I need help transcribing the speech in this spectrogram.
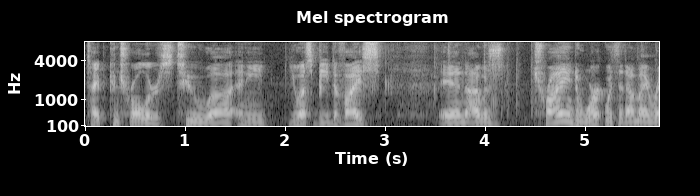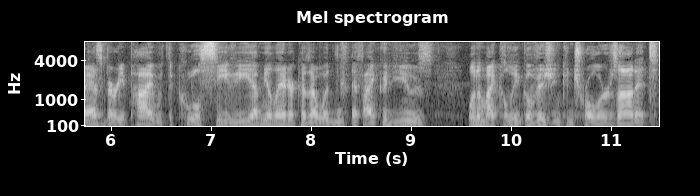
type controllers to uh, any USB device. And I was trying to work with it on my Raspberry Pi with the CoolCV emulator because I would, if I could use one of my ColecoVision controllers on it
